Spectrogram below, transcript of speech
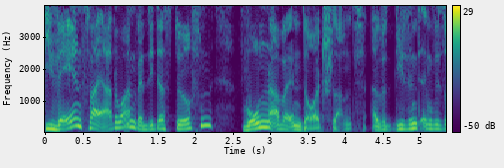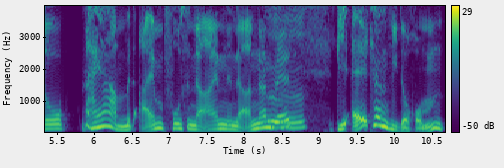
Die wählen zwar Erdogan, wenn sie das dürfen, wohnen aber in Deutschland. Also die sind irgendwie so, naja, mit einem Fuß in der einen, in der anderen mhm. Welt. Die Eltern wiederum,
